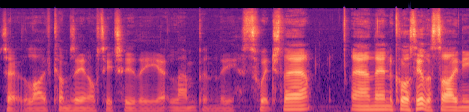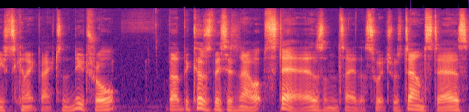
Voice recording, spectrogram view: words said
So the live comes in obviously to the uh, lamp and the switch there. And then of course the other side needs to connect back to the neutral. But because this is now upstairs and say the switch was downstairs,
